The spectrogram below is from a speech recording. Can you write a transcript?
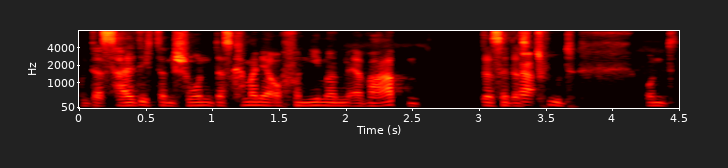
Und das halte ich dann schon, das kann man ja auch von niemandem erwarten, dass er das ja. tut. Und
